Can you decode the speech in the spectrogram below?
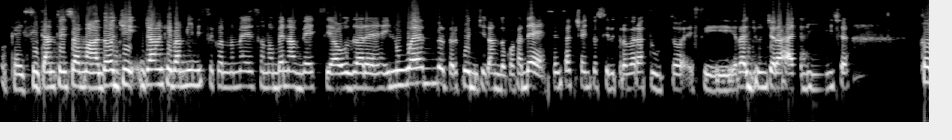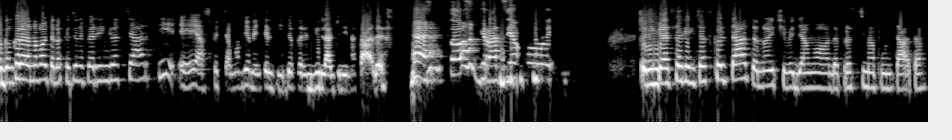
Ok, sì, tanto insomma ad oggi già anche i bambini secondo me sono ben avvezzi a usare il web, per cui digitando Cuocade senza accento si ritroverà tutto e si raggiungerà Alice. Colgo ancora una volta l'occasione per ringraziarti e aspettiamo ovviamente il video per il villaggio di Natale. Certo, grazie a voi. Ringrazio anche chi ci ha ascoltato, noi ci vediamo alla prossima puntata.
